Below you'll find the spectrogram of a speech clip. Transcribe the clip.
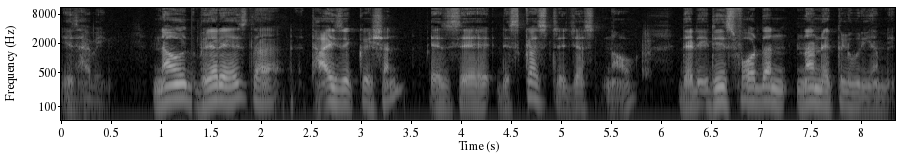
is having. Now, whereas the Theis equation is uh, discussed just now that it is for the non-equilibrium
